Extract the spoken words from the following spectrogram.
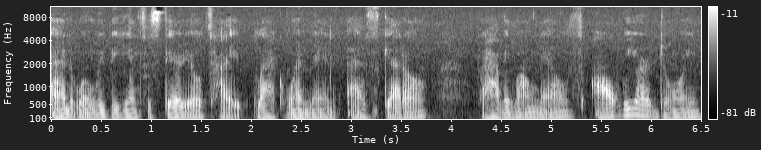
and when we begin to stereotype black women as ghetto, for having long nails, all we are doing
